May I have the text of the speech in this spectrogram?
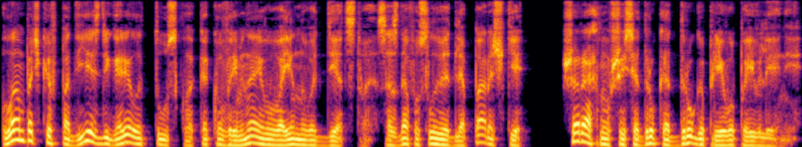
Лампочка в подъезде горела тускло, как во времена его военного детства, создав условия для парочки, шарахнувшейся друг от друга при его появлении.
